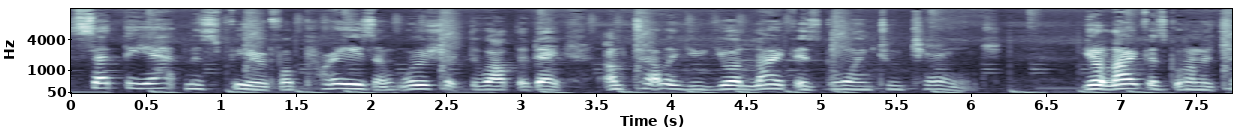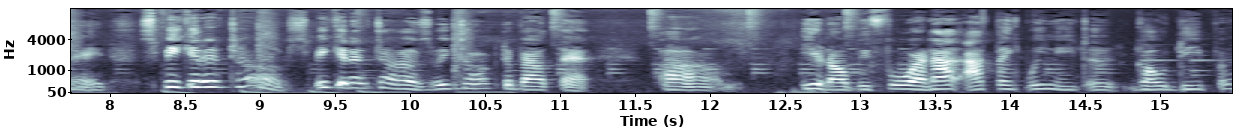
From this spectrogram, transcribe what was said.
set the atmosphere for praise and worship throughout the day. I'm telling you, your life is going to change. Your life is going to change. Speaking in tongues, speaking in tongues. We talked about that. Um, you know, before, and I, I think we need to go deeper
